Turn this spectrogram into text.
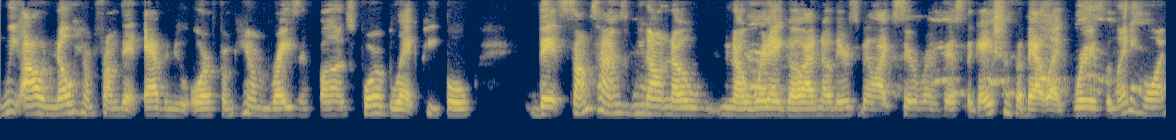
we all know him from that avenue or from him raising funds for Black people that sometimes we don't know, you know, where they go. I know there's been like several investigations about like where is the money going,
